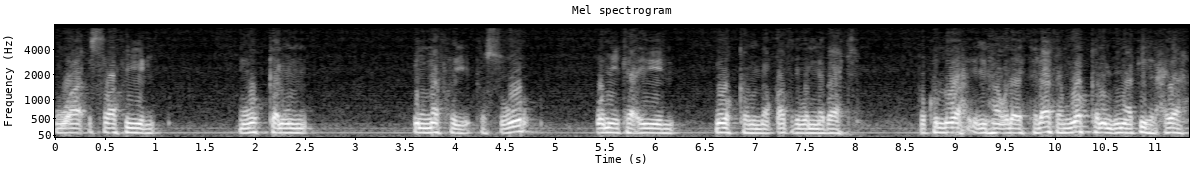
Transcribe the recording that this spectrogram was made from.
وإسرافيل موكل بالنفخ في الصور وميكائيل موكل بالقطر والنبات. فكل واحد من هؤلاء الثلاثة موكل بما فيه الحياة.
